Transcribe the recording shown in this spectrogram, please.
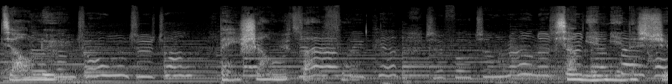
焦虑、悲伤与反复，像绵绵的雪。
